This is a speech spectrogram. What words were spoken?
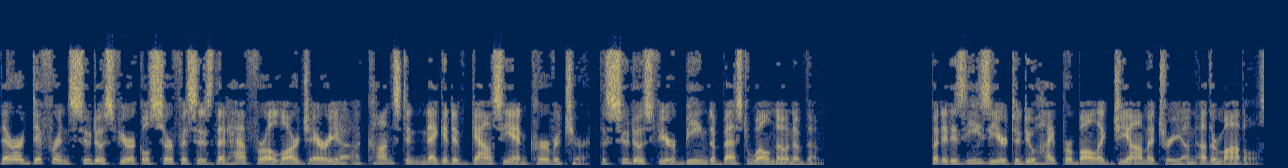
There are different pseudospherical surfaces that have for a large area a constant negative Gaussian curvature, the pseudosphere being the best well known of them. But it is easier to do hyperbolic geometry on other models.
